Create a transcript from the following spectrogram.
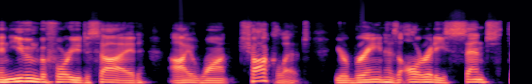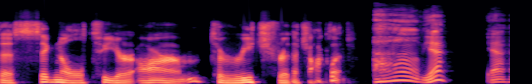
And even before you decide, I want chocolate, your brain has already sent the signal to your arm to reach for the chocolate. Oh, yeah. Yeah.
